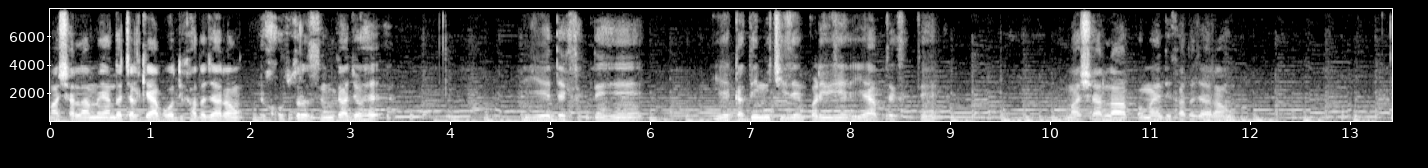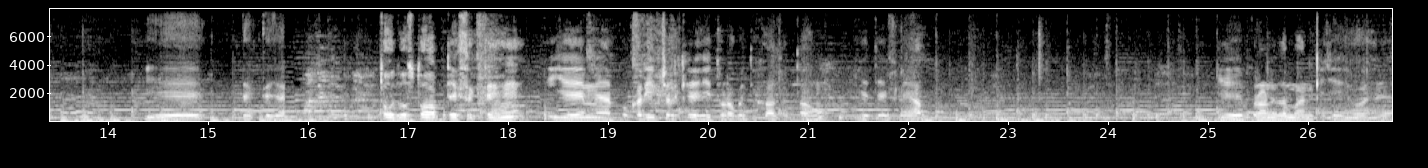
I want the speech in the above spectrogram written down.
माशाल्लाह, मैं अंदर चल के आपको दिखाता जा रहा हूँ। ये खूबसूरत सिंह का जो है, ये देख सकते हैं। ये कदीमी चीज़ें पड़ी हुई हैं, ये आप देख सकते हैं। माशाल्लाह, आपको मैं दिखाता जा रहा हूँ। ये देखते जाए। तो दोस्तों, आप देख सकते हैं ये मैं आपको करीब चल के ही थोड़ा कुछ दिखा सकता हूँ। ये देख लें आप। ये पुराने ज़माने की चीज़ हुए हैं।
